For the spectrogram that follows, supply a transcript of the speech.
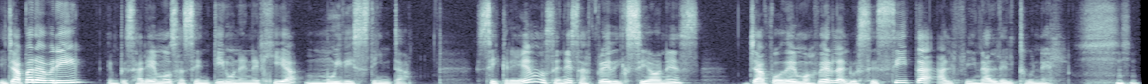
Y ya para abril empezaremos a sentir una energía muy distinta. Si creemos en esas predicciones, ya podemos ver la lucecita al final del túnel.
